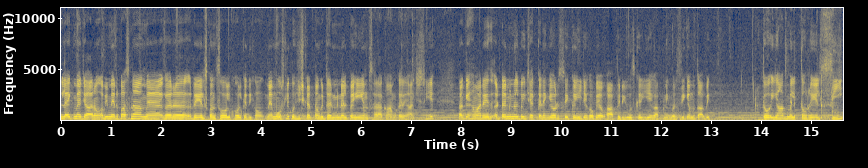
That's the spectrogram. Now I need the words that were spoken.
लाइक मैं जा रहा हूँ, अभी मेरे पास ना, मैं अगर रेल्स कंसोल खोल के दिखाऊँ, मैं मोस्टली कोशिश करता हूँ कि टर्मिनल पे ही हम सारा काम करें आज ये ताकि हमारे टर्मिनल पे चेक करेंगे और इसे कई जगहों पे आप फिर यूज़ करिएगा अपनी मर्ज़ी के मुताबिक। तो यहाँ पे मैं लिखता हूँ रेल सी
